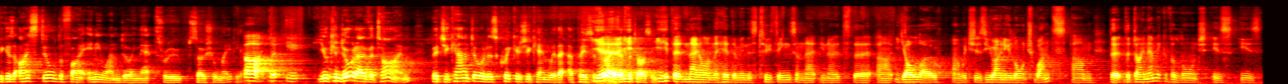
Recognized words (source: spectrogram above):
Because I still defy anyone doing that through social media. Oh, look, you, you can do it over time, but you can't do it as quick as you can with a, piece of yeah, advertising. You, you, hit the nail on the head. I mean, there's two things in that. You know, it's the uh, YOLO, uh, which is you only launch once. Um, the the dynamic of a launch is is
